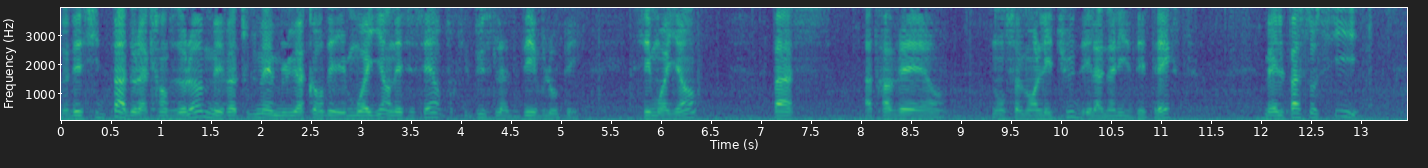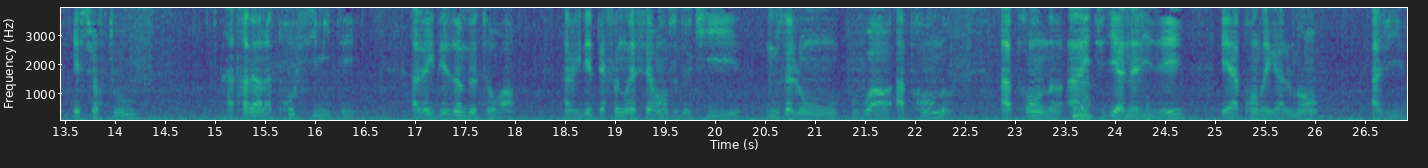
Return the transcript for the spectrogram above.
ne décide pas de la crainte de l'homme, mais va tout de même lui accorder les moyens nécessaires pour qu'il puisse la développer. Ces moyens passent à travers non seulement l'étude et l'analyse des textes, mais elles passent aussi et surtout à travers la proximité avec des hommes de Torah, avec des personnes référentes de qui nous allons pouvoir apprendre, apprendre à étudier, analyser et apprendre également à vivre.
